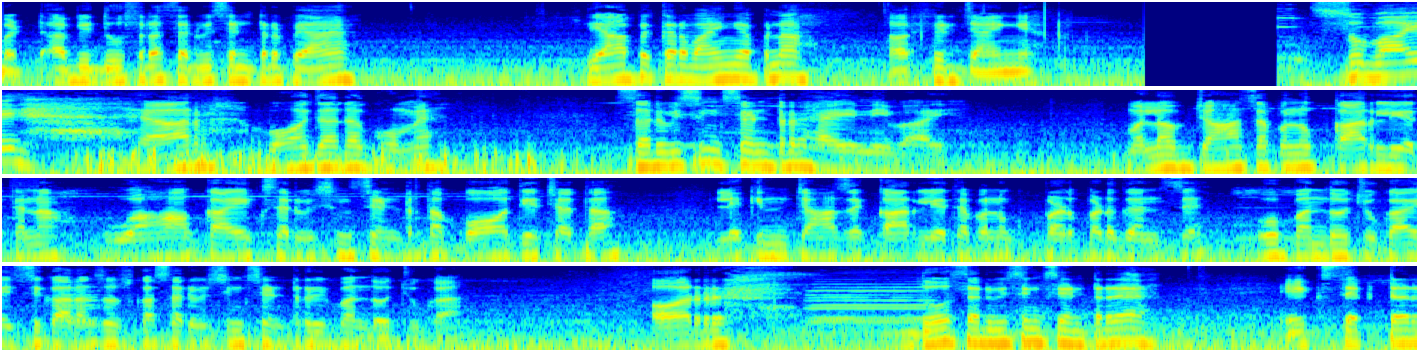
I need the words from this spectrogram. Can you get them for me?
बट अभी दूसरा सर्विस सेंटर पे आए यहाँ पे करवाएँगे अपना और फिर जाएँगे। सो so भाई, यार, बहुत ज़्यादा घूमे। सर्विसिंग सेंटर है ही नहीं भाई। मतलब जहाँ से अपन लोग कार लिए थे ना, वहाँ का एक सर्विसिंग सेंटर था, बहुत ही अच्छा था। लेकिन जहाँ से कार लिए थे अपन लोग पड़पड़गंज से, वो बंद हो चुका है। इसी कारण से उसका सर्विसिंग सेंटर भी बंद हो चुका है। और दो सर्विसिंग सेंटर है एक सेक्टर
